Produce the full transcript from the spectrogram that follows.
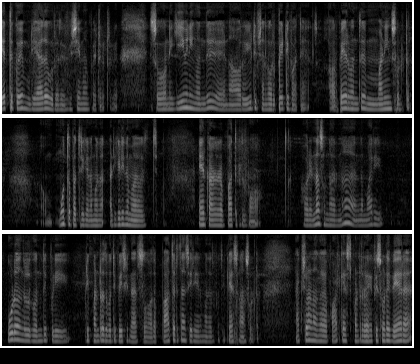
ஏற்றுக்கவே முடியாத ஒரு விஷயமாக விஷயமா போயிட்டுக்கிட்டு இருக்கு. ஸோ இன்னைக்கு ஈவினிங் வந்து நான் ஒரு யூடியூப் சேனலில் ஒரு பேட்டி பார்த்தேன். அவர் பேர் வந்து மணின்னு சொல்லிட்டு. மூத்த பத்திரிக்கை நம்ம அடிக்கடி நம்ம நேர்காணலில் பார்த்துக்கிட்டு இருப்போம். அவர் என்ன சொன்னார்னா இந்த மாதிரி ஊடகங்களுக்கு வந்து இப்படி இப்படி பண்ணுறதை பற்றி பேசியிருந்தார். ஸோ அதை பார்த்துட்டு தான் சரி நம்ம அதை பற்றி பேசலாம்னு சொல்லிட்டு. ஆக்சுவலாக நாங்கள் பாட்காஸ்ட் பண்ணுற எபிசோடே வேறு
